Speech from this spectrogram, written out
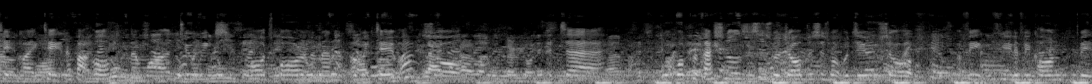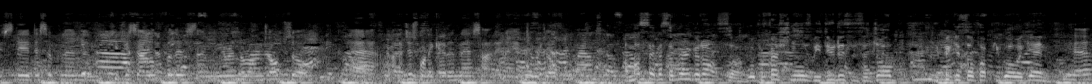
take, like taking the back off and then we had two weeks hard sparring and then a week taper. So it's uh, we're, professionals. This is our job. This is what we do. So if you if you can't be, stay disciplined and keep yourself up for this, then you're in the wrong job. So uh, just want to get in there Saturday night and do a job. I must say that's a very good answer. We're professionals. We do this. It's a job. You pick yourself up, you go again. Yeah.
